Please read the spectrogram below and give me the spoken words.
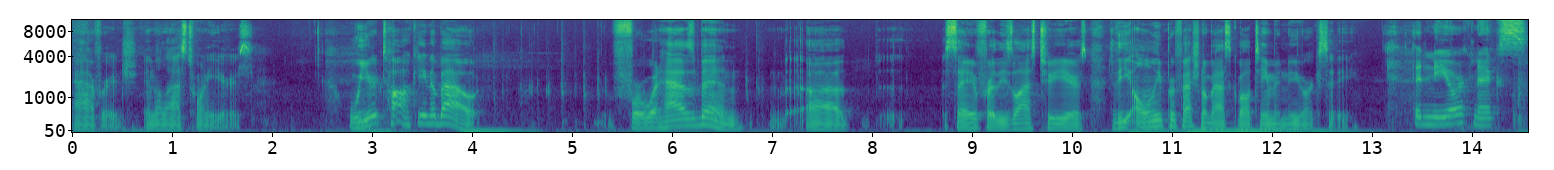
average in the last 20 years. We are talking about, for what has been, uh, save for these last two years, the only professional basketball team in New York City. the new york knicks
